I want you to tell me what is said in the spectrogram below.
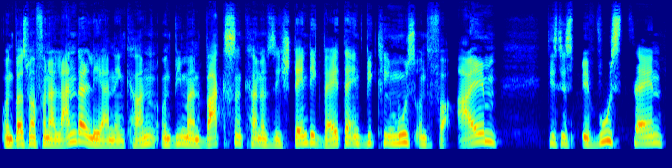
und was man voneinander lernen kann und wie man wachsen kann und sich ständig weiterentwickeln muss und vor allem dieses Bewusstsein,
